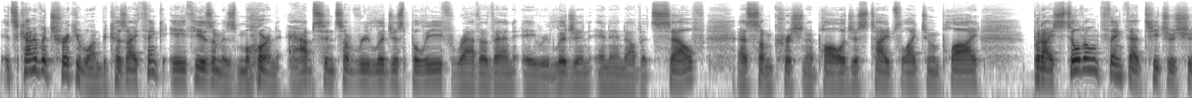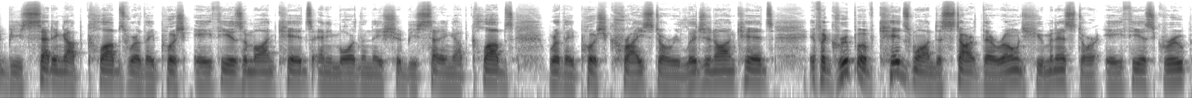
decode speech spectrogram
It's kind of a tricky one because I think atheism is more an absence of religious belief rather than a religion in and of itself, as some Christian apologist types like to imply. But I still don't think that teachers should be setting up clubs where they push atheism on kids any more than they should be setting up clubs where they push Christ or religion on kids. If a group of kids wanted to start their own humanist or atheist group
